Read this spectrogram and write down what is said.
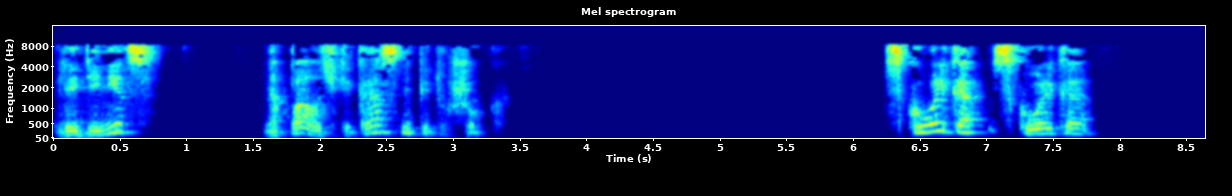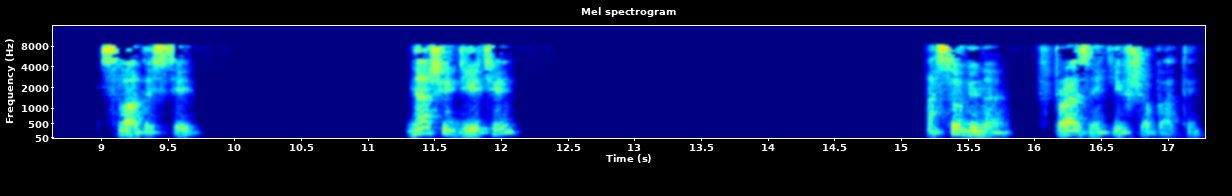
леденец на палочке, красный петушок. Сколько, сколько сладостей наши дети, особенно в праздники и в шаббаты,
